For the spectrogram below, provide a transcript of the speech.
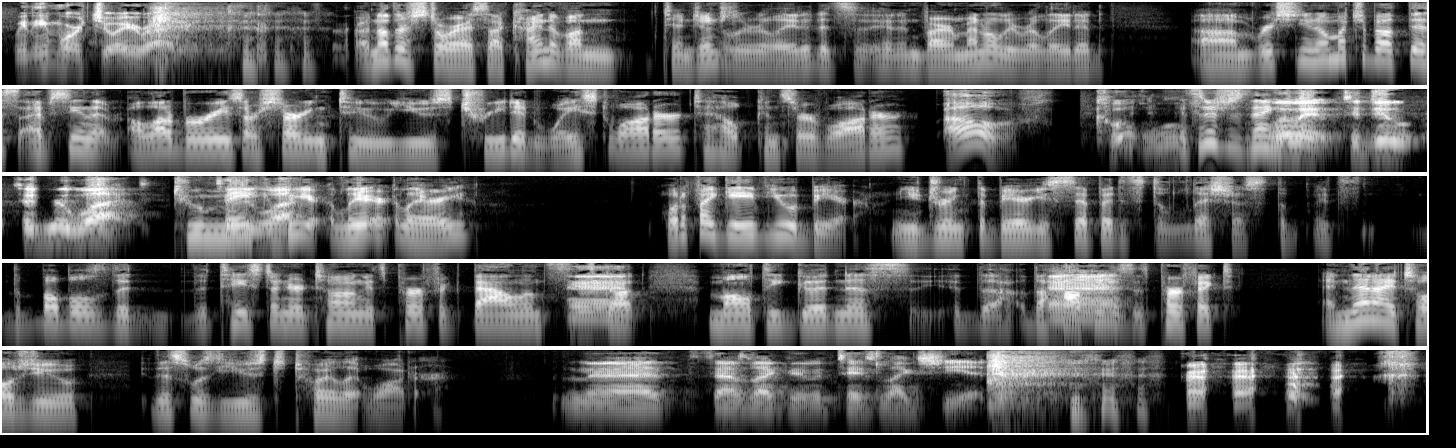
We need more joyriding. Another story I saw, kind of on tangentially related. It's environmentally related. Um, Rich, do you know much about this? I've seen that a lot of breweries are starting to use treated wastewater to help conserve water. Oh, cool. It's an interesting thing Wait, wait. To do to do what? to do make what? beer. Larry, what if I gave you a beer? You drink the beer, you sip it, it's delicious. The it's the bubbles, the the taste on your tongue, it's perfect balance. It's Eh. got malty goodness. The the hoppiness is perfect. And then I told you this was used toilet water. Nah, it sounds like it would taste like shit.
